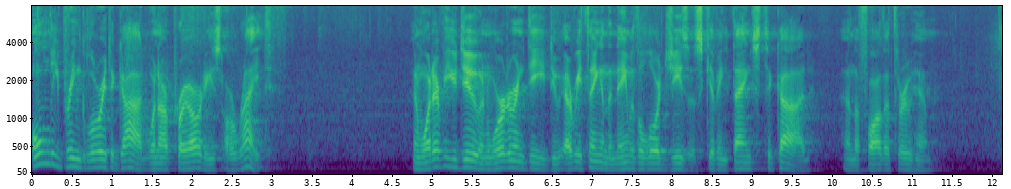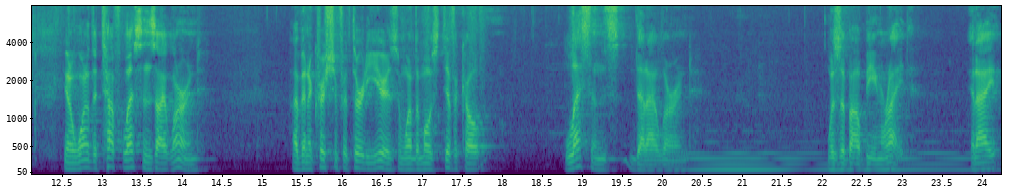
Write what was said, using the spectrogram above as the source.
only bring glory to God when our priorities are right. And whatever you do in word or in deed, do everything in the name of the Lord Jesus, giving thanks to God and the Father through him. You know, one of the tough lessons I learned, I've been a Christian for 30 years, and one of the most difficult lessons that I learned was about being right. And I,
